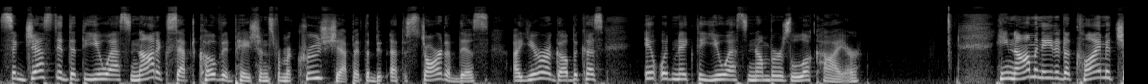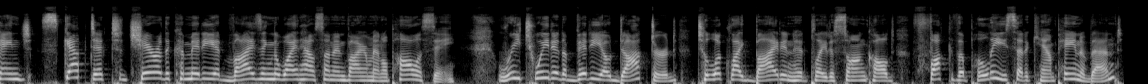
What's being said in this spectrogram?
Suggested that the U.S. not accept COVID patients from a cruise ship at the at the start of this a year ago because it would make the U.S. numbers look higher. He nominated a climate change skeptic to chair the committee advising the White House on environmental policy. Retweeted a video doctored to look like Biden had played a song called Fuck the Police at a campaign event.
